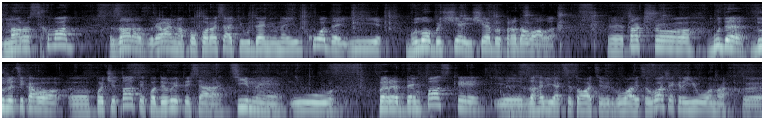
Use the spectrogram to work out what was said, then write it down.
на розхват. Зараз реально по поросяті у день у неї входить і було би ще і ще би продавала. Е, Так що буде дуже цікаво е, почитати, подивитися ціни у переддень Пасхи, взагалі як ситуація відбувається у ваших регіонах. Е,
